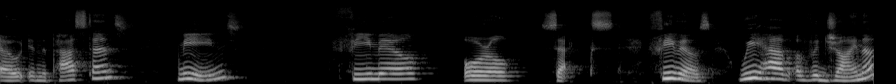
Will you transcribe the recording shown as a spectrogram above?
out in the past tense means female oral sex. Females, we have a vagina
